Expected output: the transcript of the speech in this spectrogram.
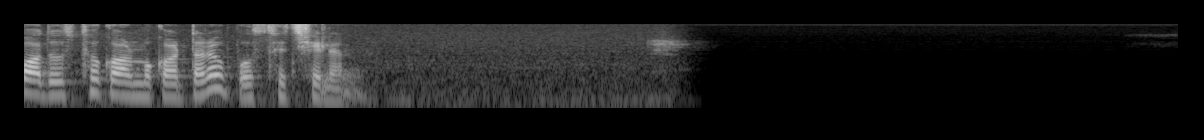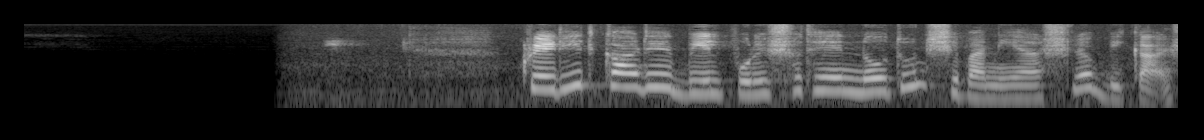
পদস্থ কর্মকর্তারা উপস্থিত ছিলেন। ক্রেডিট কার্ডের বিল পরিশোধে নতুন সেবা নিয়ে আসলো বিকাশ।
